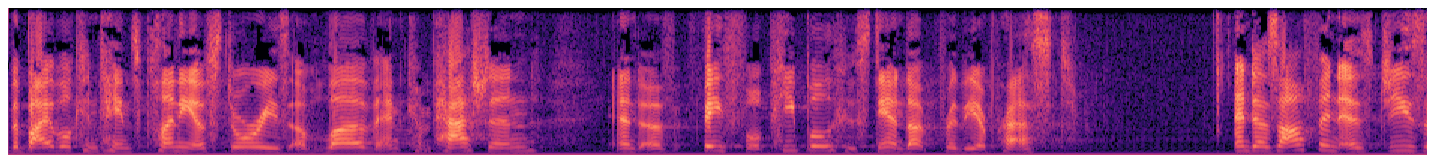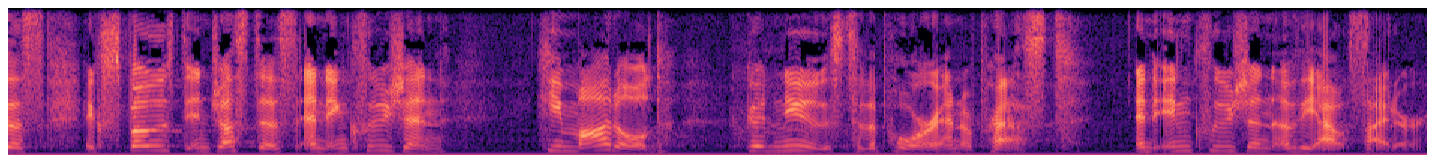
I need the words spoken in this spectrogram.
The Bible contains plenty of stories of love and compassion and of faithful people who stand up for the oppressed. And as often as Jesus exposed injustice and inclusion, he modeled good news to the poor and oppressed and inclusion of the outsider.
